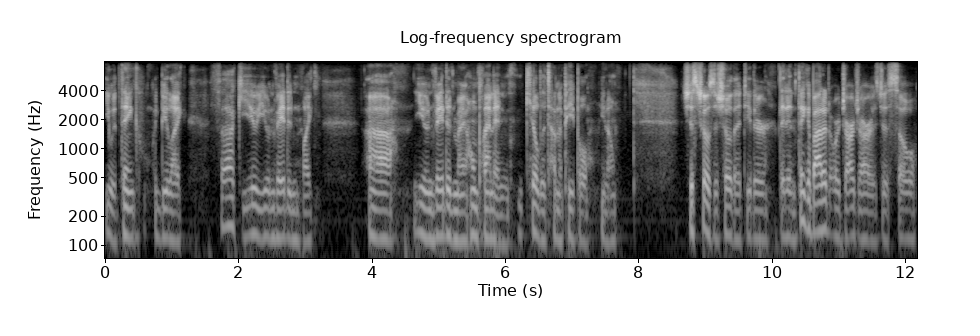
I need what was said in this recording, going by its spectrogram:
you would think would be like, "Fuck you! You invaded like, uh, you invaded my home planet and killed a ton of people." You know, just goes to show that either they didn't think about it, or Jar Jar is just so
